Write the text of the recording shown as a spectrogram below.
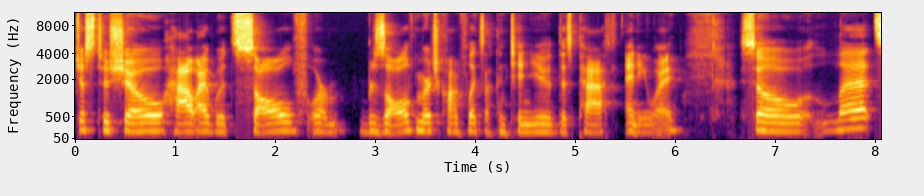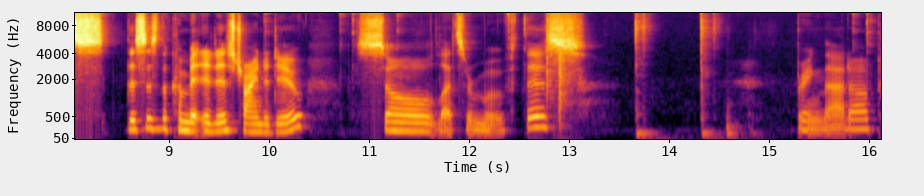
just to show how I would solve or resolve merge conflicts, I'll continue this path anyway. So let's, this is the commit it is trying to do. So let's remove this, bring that up,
